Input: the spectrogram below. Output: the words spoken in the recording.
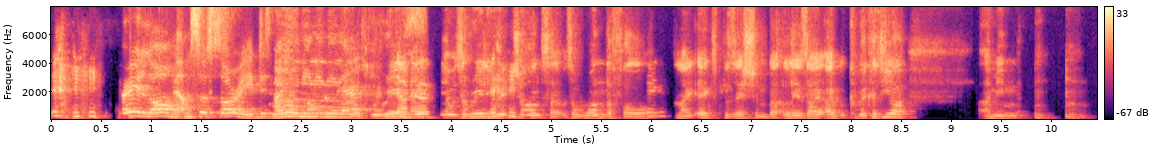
Very long. I'm so sorry. This, no, no, no, no, no. It, really, no, no. It, was a really rich answer. It was a wonderful like exposition. But Liz, I, I because you're, I mean,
